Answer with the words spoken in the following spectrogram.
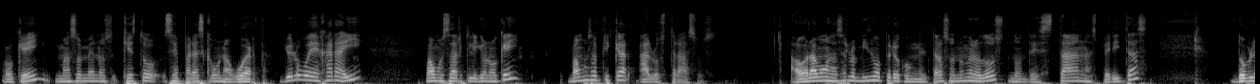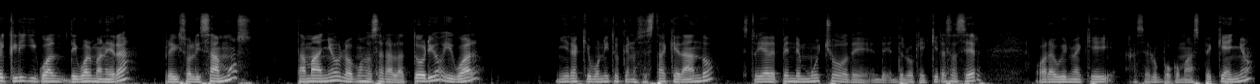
¿ok? Más o menos que esto se parezca a una huerta. Yo lo voy a dejar ahí, vamos a dar clic en OK, vamos a aplicar a los trazos. Ahora vamos a hacer lo mismo pero con el trazo número 2 donde están las peritas. Doble clic igual, de igual manera, previsualizamos, tamaño, lo vamos a hacer aleatorio igual, Mira qué bonito que nos está quedando. Esto ya depende mucho de, lo que quieras hacer. Ahora voy a irme aquí a hacerlo un poco más pequeño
